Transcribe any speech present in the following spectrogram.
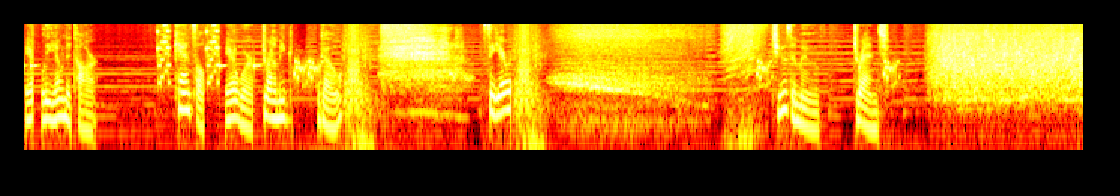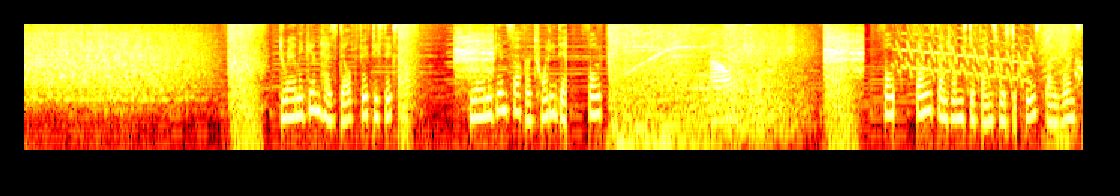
Air Leonatar. Cancel. Airwar. Dramig. Go. Sierra. Choose a move. Drench. Dramigan has dealt 56. Dramigan suffer 20 damage. Foe, Ow. foe, foe Thundrin's defense was decreased by once.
